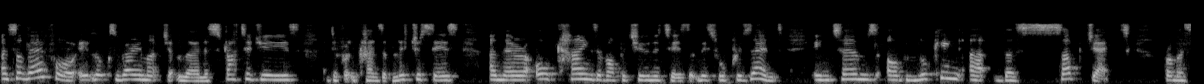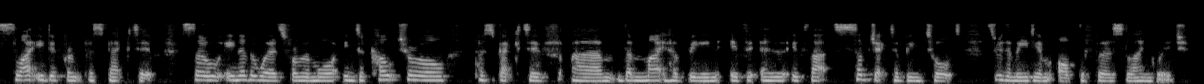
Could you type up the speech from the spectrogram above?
And so therefore it looks very much at learner strategies, different kinds of literacies, and there are all kinds of opportunities that this will present in terms of looking at the subject from a slightly different perspective. So in other words, from a more intercultural perspective um, than might have been if, uh, if that subject had been taught through the medium of the first language.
